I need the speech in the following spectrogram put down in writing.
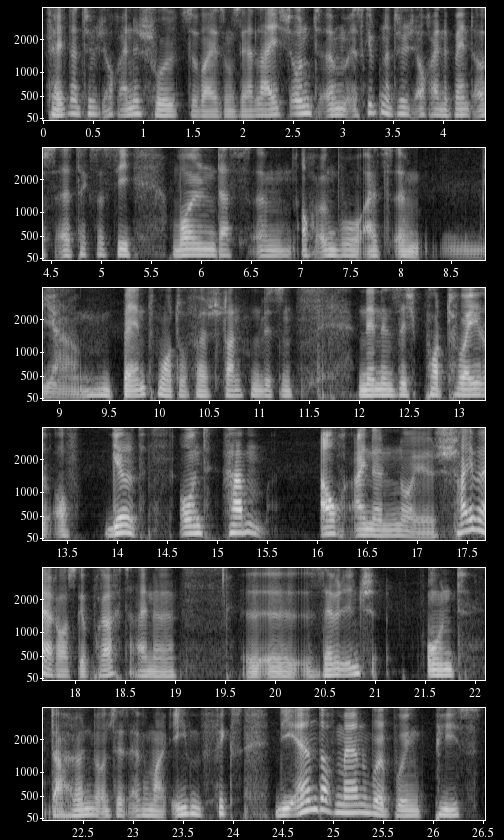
fällt natürlich auch eine Schuldzuweisung sehr leicht. Und ähm, es gibt natürlich auch eine Band aus äh, Texas, die wollen das ähm, auch irgendwo als ähm, ja, Bandmotto verstanden wissen. Nennen sich Portrayal of Guilt und haben auch eine neue Scheibe herausgebracht, eine äh, 7-Inch. Und da hören wir uns jetzt einfach mal eben fix The End of Man will bring peace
